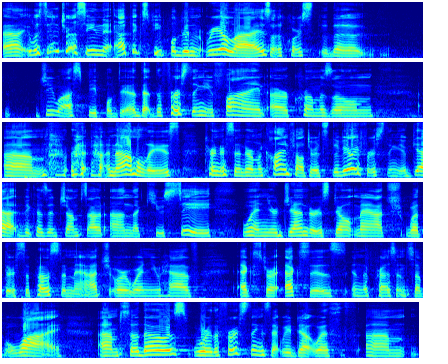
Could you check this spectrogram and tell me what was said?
uh, it was interesting that ethics people didn't realize, of course the GWAS people did, that the first thing you find are chromosome um, anomalies, Turner syndrome and Klinefelter, it's the very first thing you get because it jumps out on the QC when your genders don't match what they're supposed to match or when you have extra X's in the presence of a Y. Um, so those were the first things that we dealt with. Um,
